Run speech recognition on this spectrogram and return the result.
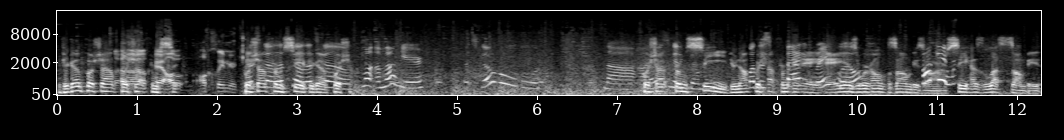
If you're gonna push out, push Uh, out from okay, C. I'll, I'll claim your Push kill. out let's go, from C go, if you're let's gonna go. push. Come on, I'm out here. Let's go. Nah. Push out from C. me. Do not But push out from A. fat Ray A is where all the zombies Okay, are. C has less zombies.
